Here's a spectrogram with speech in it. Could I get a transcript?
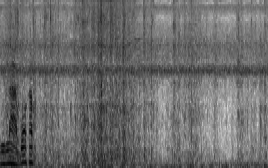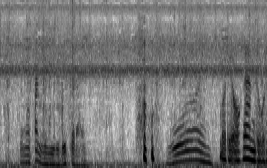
เป็นลาบบ่ครับแล้วมาพันกันดีเด็ดก็ได้โอ้ยบ่ได้ออกงานโดน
